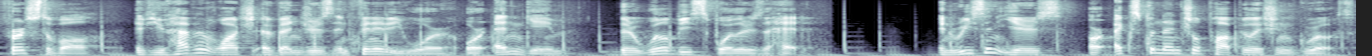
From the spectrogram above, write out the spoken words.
First of all, if you haven't watched Avengers Infinity War or Endgame, there will be spoilers ahead. In recent years, our exponential population growth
